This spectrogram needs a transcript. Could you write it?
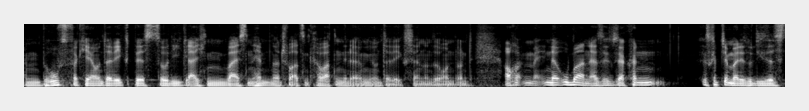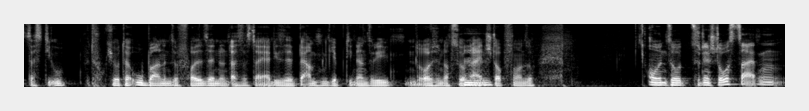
im, Berufsverkehr unterwegs bist, so die gleichen weißen Hemden und schwarzen Krawatten, die da irgendwie unterwegs sind und so. Und, und auch in der U-Bahn, also da können, es gibt ja immer so dieses, dass die Tokioter U-Bahnen so voll sind und dass es da ja diese Beamten gibt, die dann so die Leute noch so mhm. reinstopfen und so. Und so zu den Stoßzeiten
